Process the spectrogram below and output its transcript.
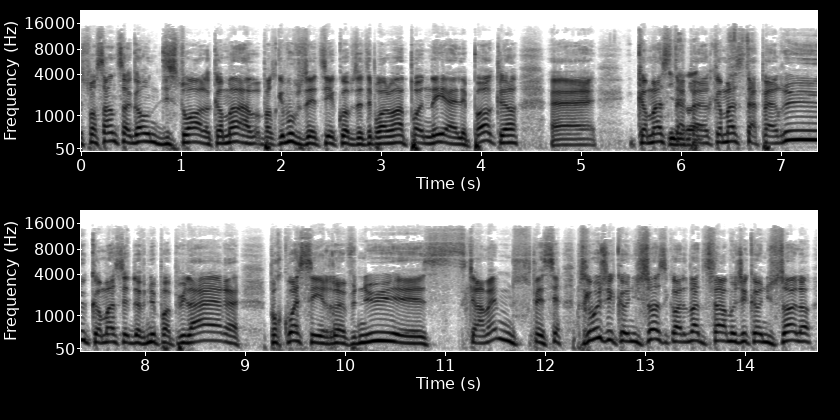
60 euh, secondes d'histoire. Comment, parce que vous vous étiez quoi, vous étiez probablement pas né à l'époque là. Euh, comment c'est apparu, comment c'est apparu, comment c'est devenu populaire, pourquoi c'est revenu, c'est quand même spécial. Parce que moi j'ai connu ça, c'est complètement différent. Moi j'ai connu ça là, tu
